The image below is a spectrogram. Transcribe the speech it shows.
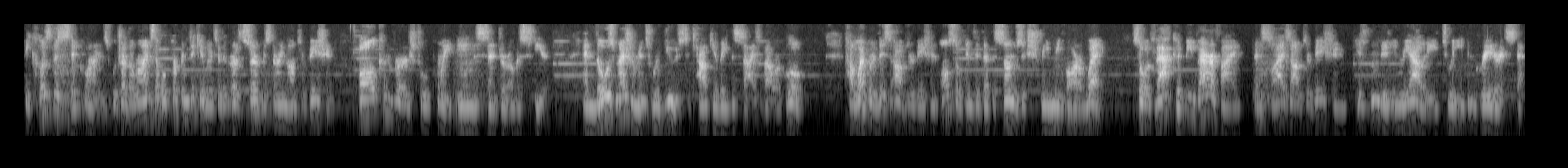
Because the stick lines, which are the lines that were perpendicular to the Earth's surface during observation, all converged to a point being the center of a sphere. And those measurements were used to calculate the size of our globe. However, this observation also hinted that the sun was extremely far away. So if that could be verified, then Sly's observation is rooted in reality to an even greater extent.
